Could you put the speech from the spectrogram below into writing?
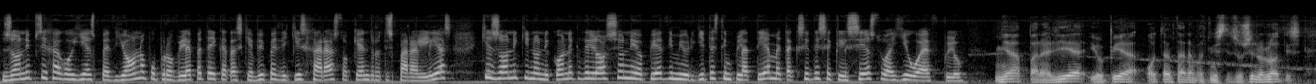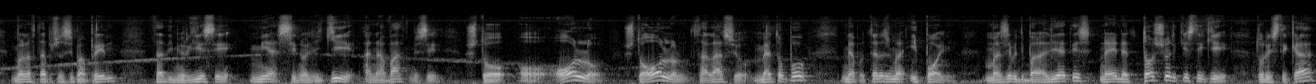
ζώνη ψυχαγωγίας παιδιών, όπου προβλέπεται η κατασκευή παιδικής χαράς στο κέντρο της παραλίας και ζώνη κοινωνικών εκδηλώσεων, η οποία δημιουργείται στην πλατεία μεταξύ της Εκκλησίας του Αγίου Εύπλου. Μια παραλία η οποία όταν θα αναβαθμιστεί στο σύνολό της με όλα αυτά που σας είπα πριν θα δημιουργήσει μια συνολική αναβάθμιση στο όλο, στο όλο θαλάσσιο μέτωπο με αποτέλεσμα η πόλη μαζί με την παραλία της να είναι τόσο ελκυστική τουριστικά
